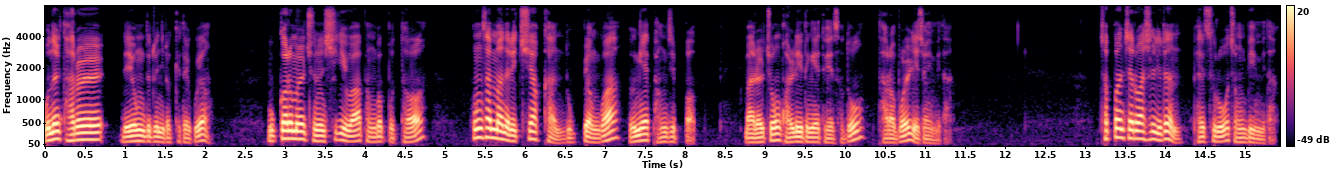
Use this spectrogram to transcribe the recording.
오늘 다룰 내용들은 이렇게 되고요. 목걸음을 주는 시기와 방법부터 홍산 마늘이 취약한 녹병과 응애 방지법, 마늘종 관리 등에 대해서도 다뤄볼 예정입니다. 첫 번째로 하실 일은 배수로 정비입니다.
